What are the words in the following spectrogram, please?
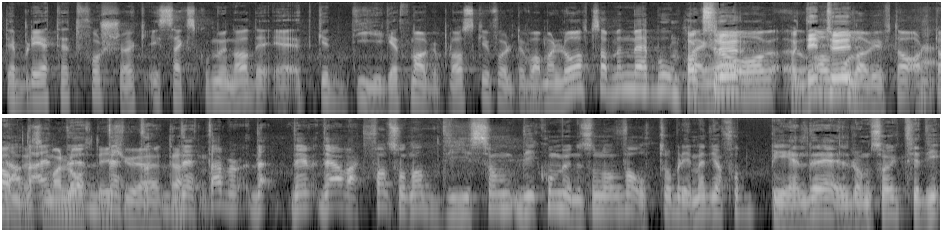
Det ble til et forsøk i seks kommuner. Det er et gedigent mageplask i forhold til hva man lovte, sammen med bompenger og alkoholavgifter og alt det andre ja, nei, som man lovte i 2013. Dette, det, det, er i hvert fall sånn at de, som, de, kommunene som nå valgte å bli med, de har fått bedre eldreomsorg til de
